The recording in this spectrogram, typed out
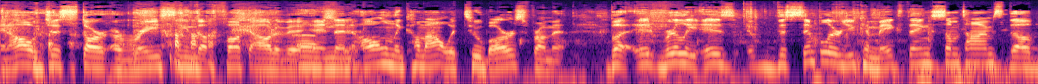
and i'll just start erasing the fuck out of it Oh, and then i'll only come out with two bars from it but it really is the simpler you can make things sometimes the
